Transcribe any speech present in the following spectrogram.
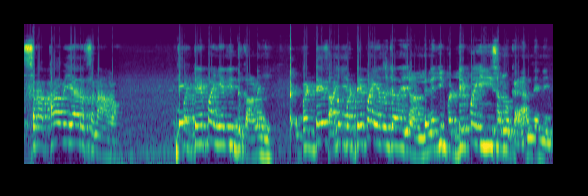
Sarafa Bazaar ਸੁਨਾਮ। ਵੱਡੇ ਭਾਈਆਂ ਦੀ ਦੁਕਾਨ ਜੀ। ਵੱਡੇ ਸਾਨੂੰ ਭਾਈ ਵੱਡੇ ਭਾਈਆਂ ਤੋਂ ਜ਼ਿਆਦਾ ਜਾਣਦੇ ਨੇ ਜੀ। ਵੱਡੇ ਭਾਈ ਹੀ ਸਾਨੂੰ ਕਹਿੰਦੇ ਨੇ। ਜੀ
